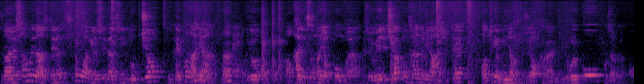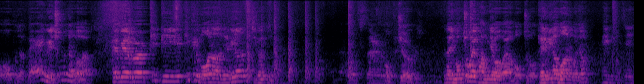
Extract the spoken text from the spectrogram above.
그 다음에 사물이 나왔을 때는 수동관계를 쓸 가능성이 높죠? 근데 100%는 아니야. 어? 네. 그리고 어, 가능성만 엿보는 거야. 그래서 여기 이제 지각동사라는 점이 나왔을 때 어떻게 문장을 풀수 역할을 하는지 이걸 꼭 보자고요. 꼭 보자. 맨 위에 첫 문장 봐봐요. Have you ever PP, PP로 뭐가 나왔냐면 지각동사. observe observe. 그 다음에 목적어의 관계가 뭐야? 목적어. 개미가 뭐 하는 거죠? 행진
